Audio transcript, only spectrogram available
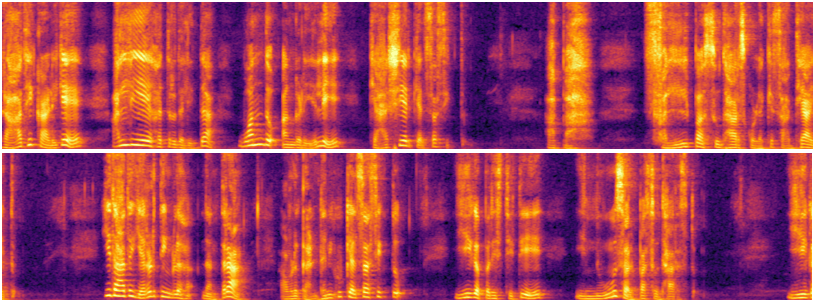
ರಾಧಿಕಾಳಿಗೆ ಅಲ್ಲಿಯೇ ಹತ್ತಿರದಲ್ಲಿದ್ದ ಒಂದು ಅಂಗಡಿಯಲ್ಲಿ ಕ್ಯಾಶಿಯರ್ ಕೆಲಸ ಸಿಕ್ತು. ಅಬ್ಬಾ, ಸ್ವಲ್ಪ ಸುಧಾರಿಸ್ಕೊಳ್ಳೋಕ್ಕೆ ಸಾಧ್ಯ ಆಯಿತು. ಇದಾದ ಎರಡು ತಿಂಗಳ ನಂತರ ಅವಳ ಗಂಡನಿಗೂ ಕೆಲಸ ಸಿಕ್ತು. ಈಗ ಪರಿಸ್ಥಿತಿ ಇನ್ನೂ ಸ್ವಲ್ಪ ಸುಧಾರಿಸ್ತು. ಈಗ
